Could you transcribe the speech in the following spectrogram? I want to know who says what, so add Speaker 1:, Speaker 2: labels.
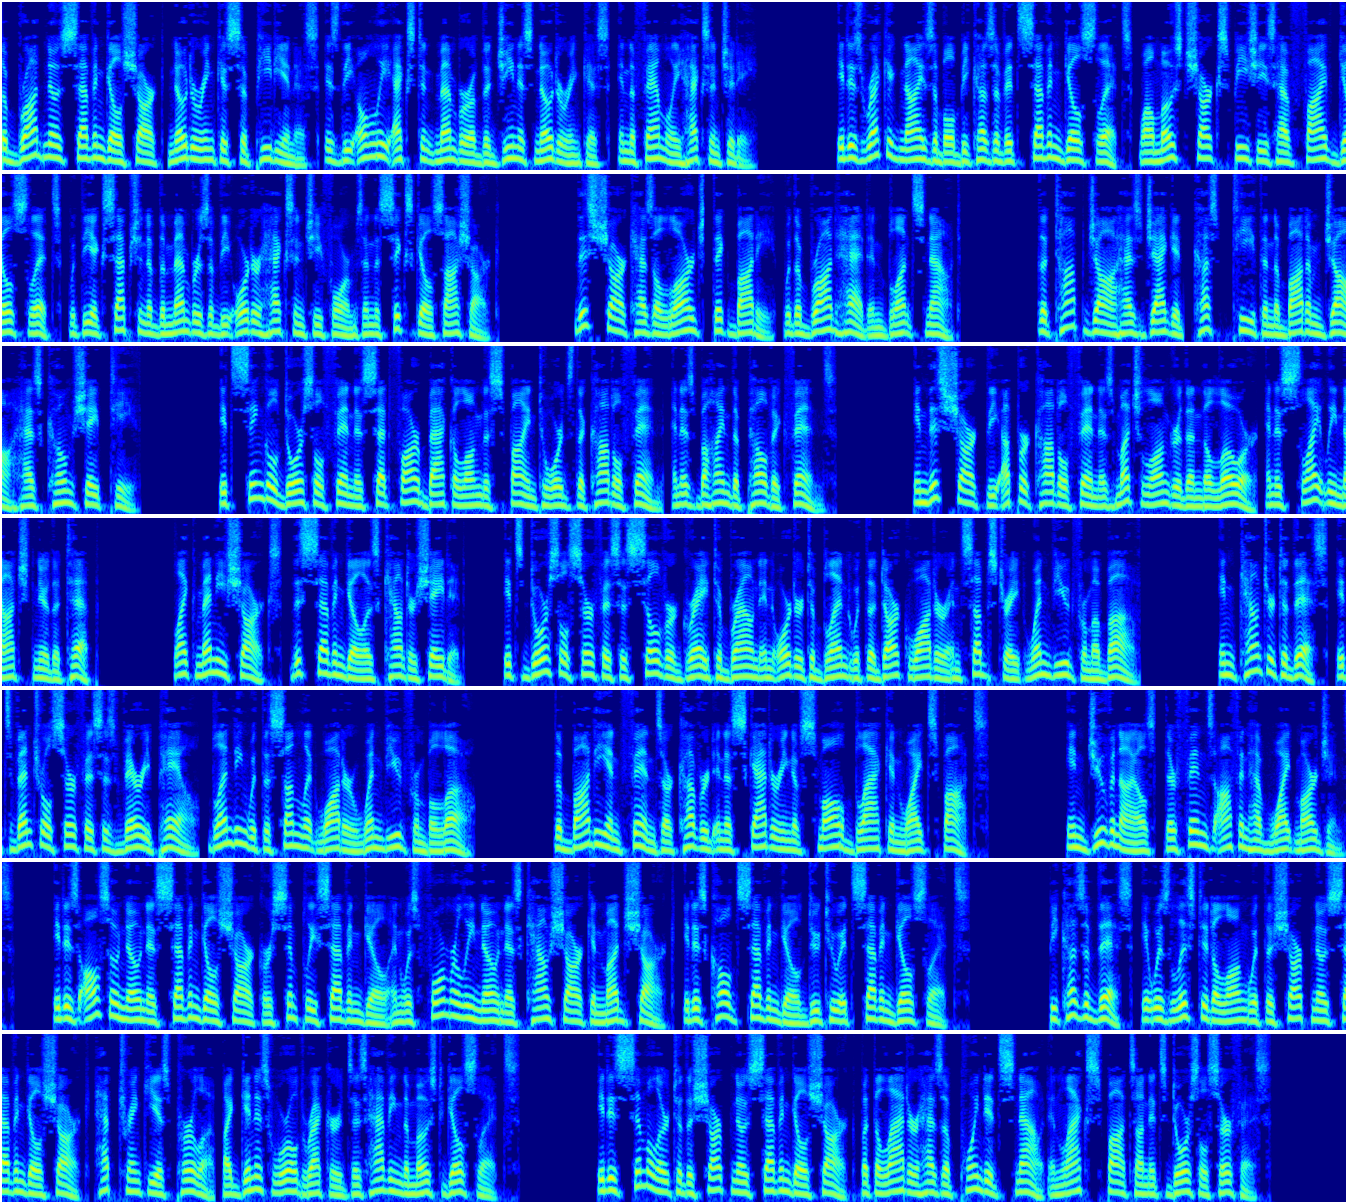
Speaker 1: The broadnose sevengill shark is the only extant member of the genus Notorhynchus, in the family Hexanchidae. It is recognizable because of its seven gill slits, while most shark species have five gill slits, with the exception of the members of the order Hexanchiformes and the six-gill sawshark. This shark has a large, thick body, with a broad head and blunt snout. The top jaw has jagged, cusped teeth and the bottom jaw has comb-shaped teeth. Its single dorsal fin is set far back along the spine towards the caudal fin, and is behind the pelvic fins. In this shark the upper caudal fin is much longer than the lower, and is slightly notched near the tip. Like many sharks, this sevengill is counter-shaded. Its dorsal surface is silver-gray to brown in order to blend with the dark water and substrate when viewed from above. In counter to this, its ventral surface is very pale, blending with the sunlit water when viewed from below. The body and fins are covered in a scattering of small black and white spots. In juveniles, their fins often have white margins. It is also known as sevengill shark or simply sevengill and was formerly known as cow shark and mud shark. It is called sevengill due to its seven gill slits. Because of this, it was listed along with the sharp-nosed sevengill shark by Guinness World Records as having the most gill slits. It is similar to the sharp-nosed sevengill shark but the latter has a pointed snout and lacks spots on its dorsal surface.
